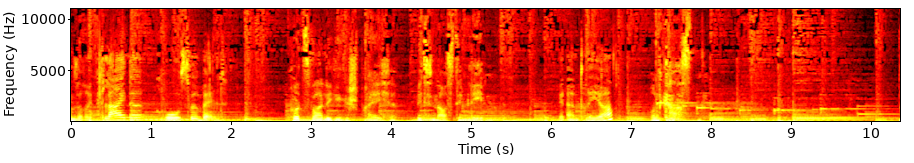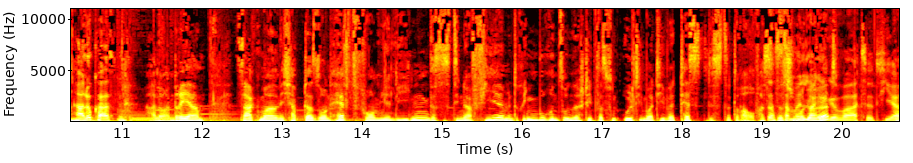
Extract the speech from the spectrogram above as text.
Unsere kleine, große Welt. Kurzweilige Gespräche mitten aus dem Leben. Mit Andrea und Carsten. Hallo Carsten. Hallo Andrea. Sag mal, ich habe da so ein Heft vor mir liegen. Das ist DIN A4 mit Ringbuch und so. Und da steht was von ultimativer Testliste drauf. Hast das du das haben schon wir mal lange gehört? gewartet, ja.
